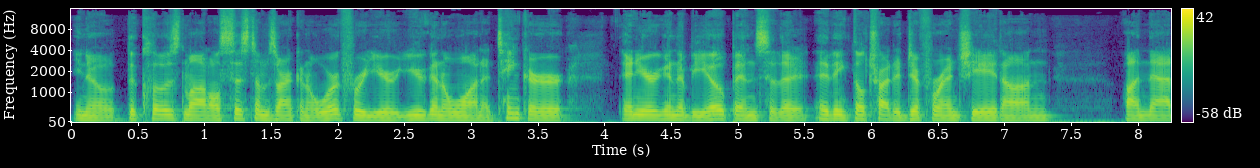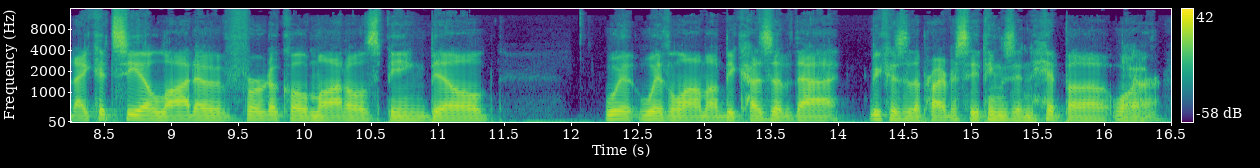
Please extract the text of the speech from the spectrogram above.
you know the closed model systems aren't going to work for you. You're going to want to tinker, and you're going to be open. So that I think they'll try to differentiate on on that. I could see a lot of vertical models being built with with Llama because of that, because of the privacy things in HIPAA or yeah.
